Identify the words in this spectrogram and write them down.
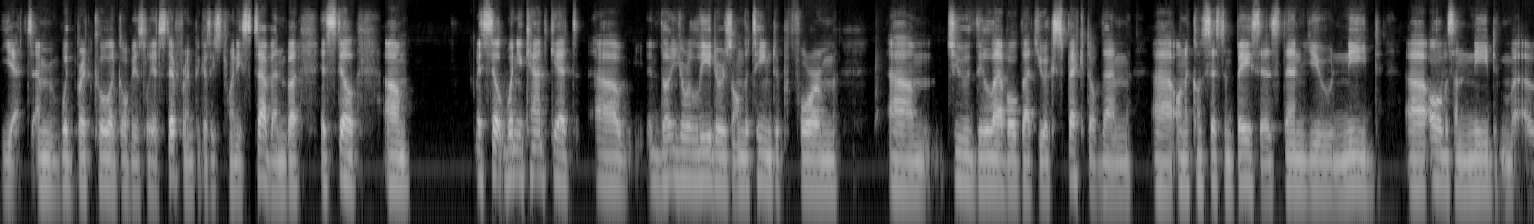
yet. And with Brett Kulak, obviously it's different because he's 27, but it's still, um, it's still when you can't get uh, the, your leaders on the team to perform um, to the level that you expect of them uh, on a consistent basis, then you need uh, all of a sudden need uh,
